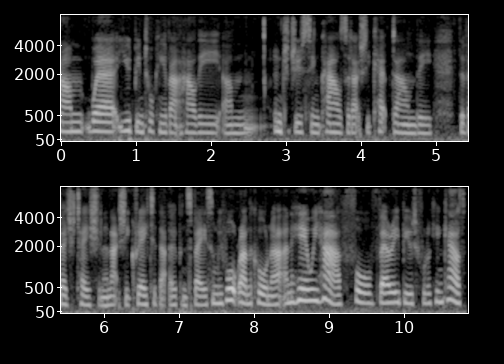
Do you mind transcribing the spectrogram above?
um, where you'd been talking about how the um, introducing cows had actually kept down the, the vegetation and actually created that open space. And we've walked around the corner, and here we have four very beautiful looking cows.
